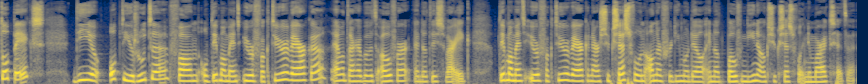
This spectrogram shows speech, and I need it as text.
topics die je op die route van op dit moment uur-factuur werken, hè, want daar hebben we het over. En dat is waar ik op dit moment uur-factuur werken naar succesvol een ander verdienmodel en dat bovendien ook succesvol in de markt zetten.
